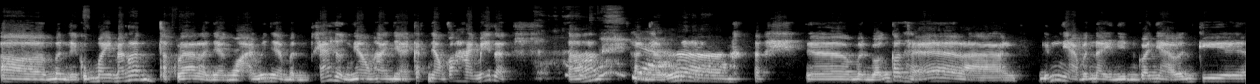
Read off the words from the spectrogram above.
Ờ, mình thì cũng may mắn lắm. Thật ra là nhà ngoại với nhà mình khá gần nhau hai nhà cách nhau có 2 mét à. Đó thành yeah. thử uh, mình vẫn có thể là đứng nhà bên này nhìn qua nhà bên kia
